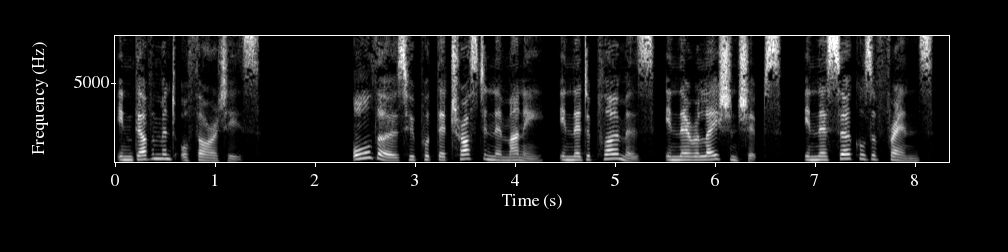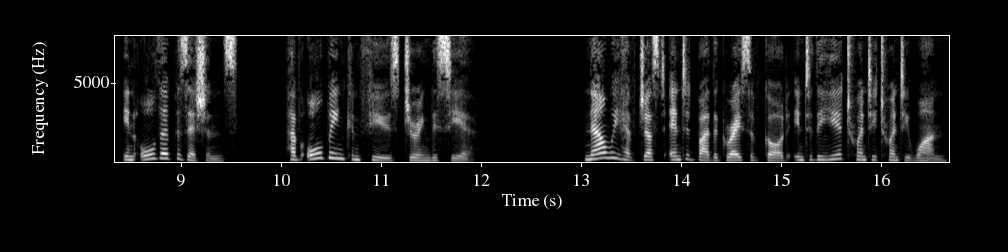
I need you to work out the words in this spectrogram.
in government authorities. All those who put their trust in their money, in their diplomas, in their relationships, in their circles of friends, in all their possessions, have all been confused during this year. Now we have just entered by the grace of God into the year 2021,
